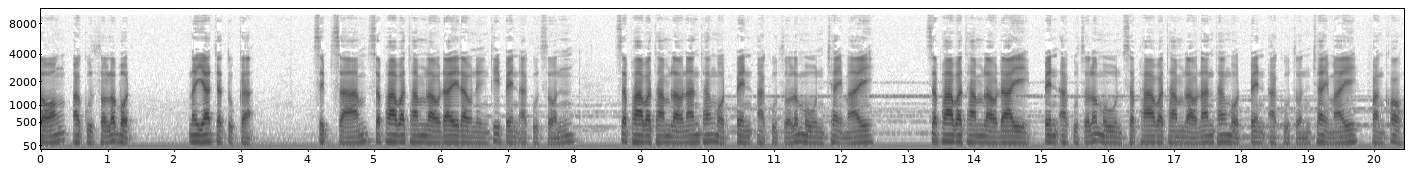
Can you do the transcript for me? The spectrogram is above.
2. อกุศลบทนยจตุกะ 13. สภาวธรรมเหล่าใดเหล่าหนึ่งที่เป็นอกุศล สภาวธรรมเหล่านั้นทั้งหมดเป็นอกุศลมูลใช่ไหม สภาวธรรมเหล่าใดเป็นอกุศลมูล สภาวธรรมเหล่านั้นทั้งหมดเป็นอกุศลใช่ไหม ฟังข้อ 62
